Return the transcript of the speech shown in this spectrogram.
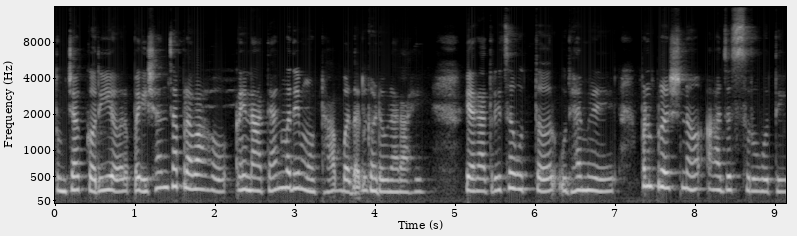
तुमच्या करिअर पैशांचा प्रवाह आणि नात्यांमध्ये मोठा बदल घडवणार आहे. या रात्रीचं उत्तर उद्या मिळेल पण प्रश्न आजच सुरू होतील.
